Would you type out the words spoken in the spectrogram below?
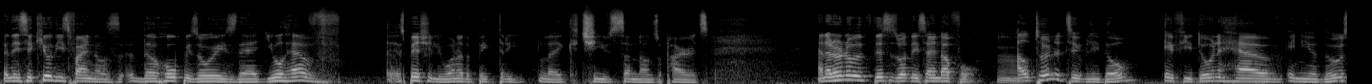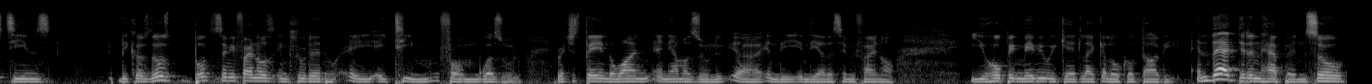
when they secure these finals, the hope is always that you'll have, especially one of the big three, like Chiefs, Sundowns, or Pirates. And I don't know if this is what they signed up for. Alternatively, though, if you don't have any of those teams, because those both semifinals included a, a team from Guazul, Richards Bay in the one and Yamazulu uh, in the in the other semifinal. You're hoping maybe we get like a local derby, and that didn't happen. So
